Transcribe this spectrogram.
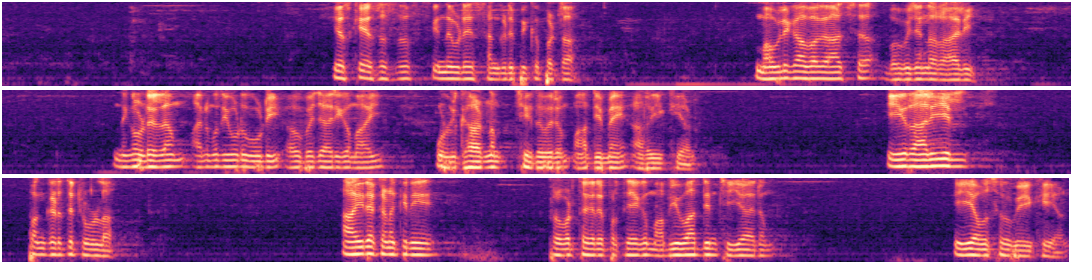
S K S S F ഇന്നിവിടെ സംഘടിപ്പിക്കപ്പെട്ട മൗലികാവകാശ ബഹുജന റാലി നിങ്ങളുടെ എല്ലാം അനുമതിയോടുകൂടി ഔപചാരികമായി ഉദ്ഘാടനം ചെയ്തവരും ആദ്യമേ അറിയിക്കുകയാണ്. ഈ റാലിയിൽ പങ്കെടുത്തിട്ടുള്ള ആയിരക്കണക്കിന് പ്രവർത്തകരെ പ്രത്യേകം അഭിവാദ്യം ചെയ്യാനും ഈ അവസരം ഉപയോഗിക്കുകയാണ്.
